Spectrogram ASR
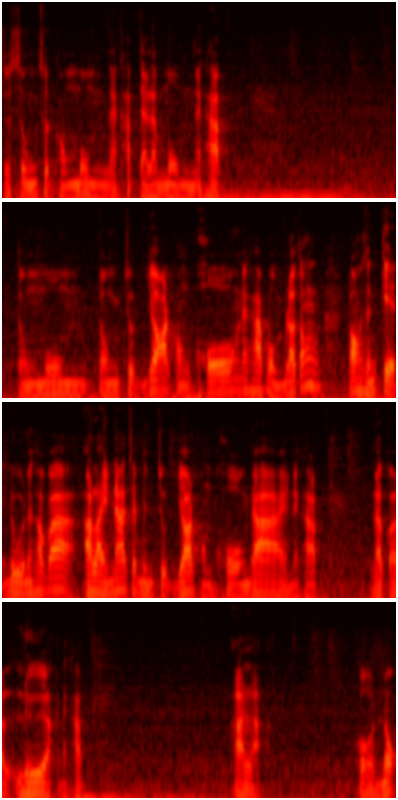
จุดสูงสุดของมุมนะครับ แต่ละมุมนะครับ ตรงมุมตรงจุดยอดของโค้งนะครับ ผมเราต้องลองสังเกตดูนะครับว่าอะไรน่าจะเป็นจุดยอดของโค้งได้นะครับ แล้วก็เลือกนะครับอะละโอ้นก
